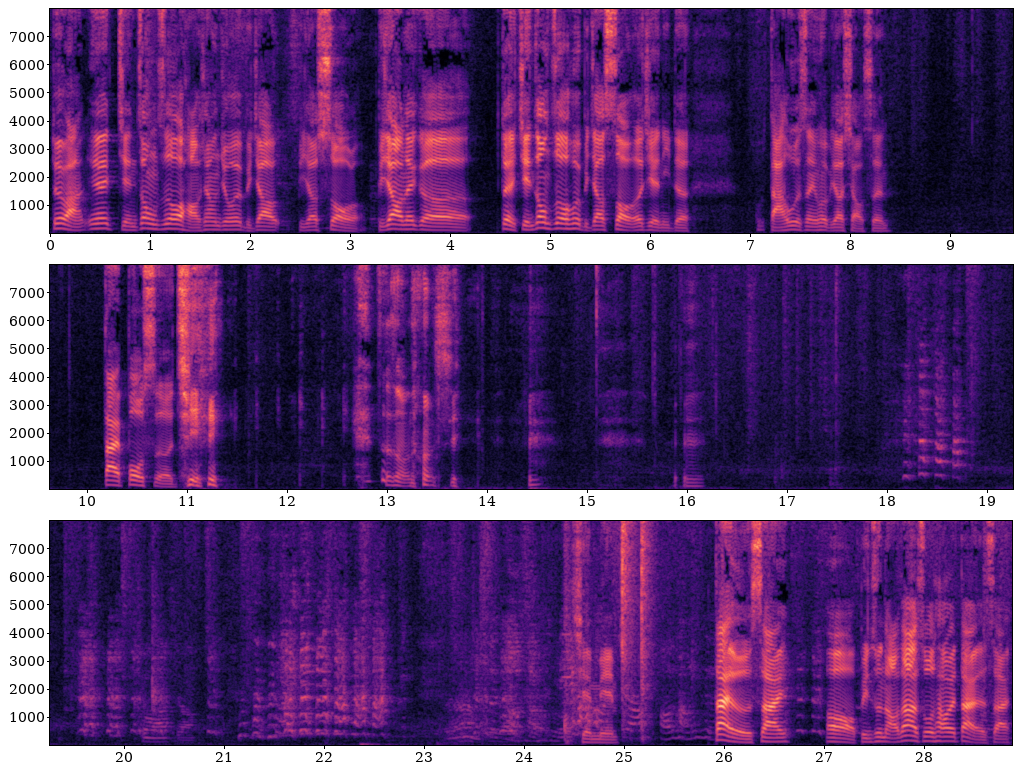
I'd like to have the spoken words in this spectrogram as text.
对吧？因为减重之后好像就会比较比较瘦了，比较那个对，减重之后会比较瘦，而且你的打呼的声音会比较小声。戴 BOSS 耳机，这什么东西？前面戴耳塞。哦，秉存老大说他会戴耳塞，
